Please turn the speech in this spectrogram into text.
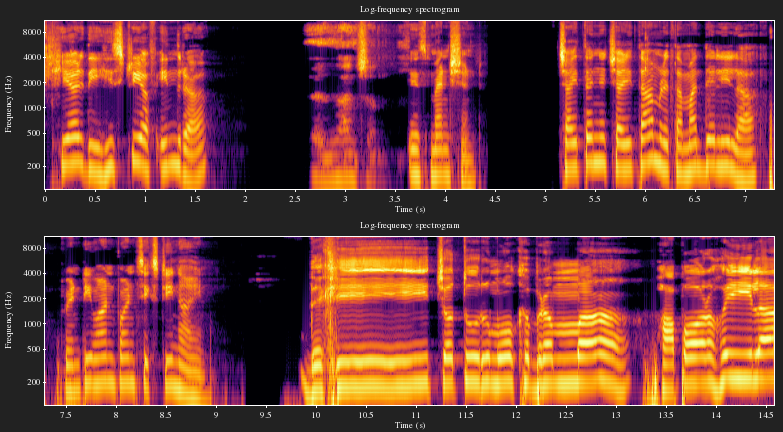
Here, the history of Indra is mentioned. Chaitanya Charitamrita Madhya Leela 21.69 দেখি চতুর্মুখ ব্রহ্মা ফাপর হইলা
